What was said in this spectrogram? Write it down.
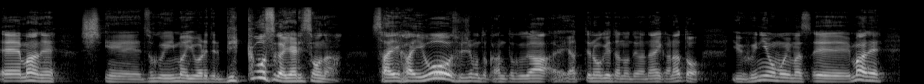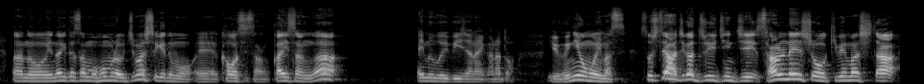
えー、まあね、えー、俗に今言われてるビッグボスがやりそうな采配を藤本監督がやってのけたのではないかなというふうに思います。えー、まあねあの柳田さんもホームラン打ちましたけども、えー、川瀬さん甲斐さんが MVP じゃないかなというふうに思いますそして8月11日3連勝を決めました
